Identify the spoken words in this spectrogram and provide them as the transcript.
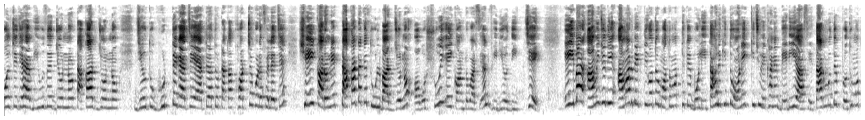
বলছে যে হ্যাঁ ভিউজের জন্য, টাকার জন্য যেহেতু ঘুরতে গেছে, এত এত টাকা খরচা করে ফেলেছে, সেই কারণে টাকাটাকে তুলবার জন্য অবশ্যই এই কন্ট্রোভার্সিয়াল ভিডিও দিচ্ছে। এইবার আমি যদি আমার ব্যক্তিগত মতামত থেকে বলি, তাহলে কিন্তু অনেক কিছু এখানে বেরিয়ে আসে। তার মধ্যে প্রথমত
